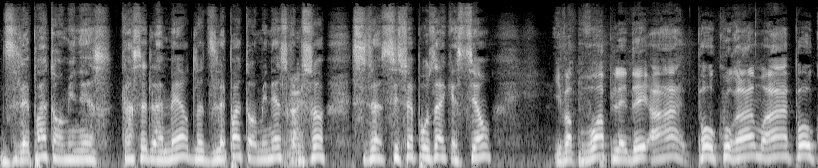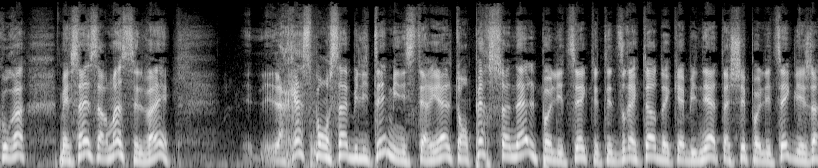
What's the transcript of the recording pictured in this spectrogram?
dis-le pas à ton ministre. Quand c'est de la merde, dis-le pas à ton ministre comme ça. Si, si se fait poser la question, il va pouvoir plaider, ah, pas au courant, moi, pas au courant. Mais sincèrement, Sylvain, la responsabilité ministérielle, ton personnel politique, tu étais directeur de cabinet, attaché politique, les gens,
